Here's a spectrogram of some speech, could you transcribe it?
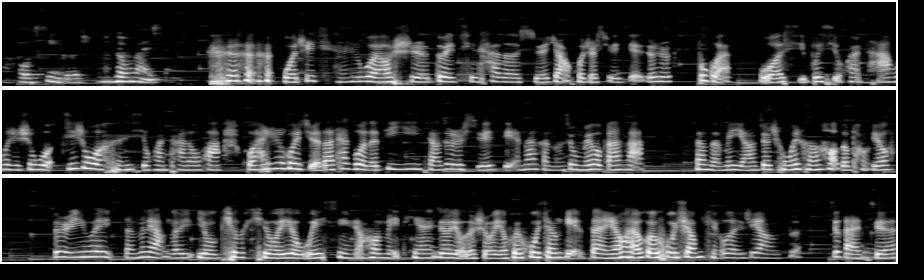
然后性格什么都蛮像。我之前如果要是对其他的学长或者学姐，就是不管我喜不喜欢他，或者是我即使我很喜欢他的话，我还是会觉得他给我的第一印象就是学姐，那可能就没有办法像咱们一样就成为很好的朋友，就是因为咱们两个有 QQ 也有微信，然后每天就有的时候也会互相点赞，然后还会互相评论，这样子就感觉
